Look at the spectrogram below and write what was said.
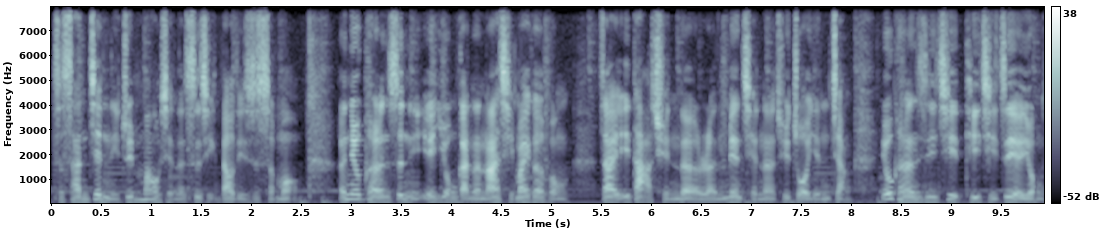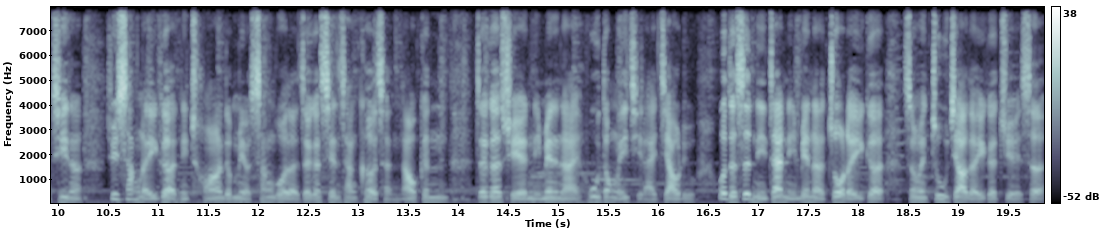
这三件你最冒险的事情到底是什么？很有可能是你也勇敢的拿起麦克风，在一大群的人面前呢去做演讲；有可能你去提起自己的勇气呢，去上了一个你从来都没有上过的这个线上课程，然后跟这个学员里面来互动，一起来交流；或者是你在里面呢做了一个身为助教的一个角色，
